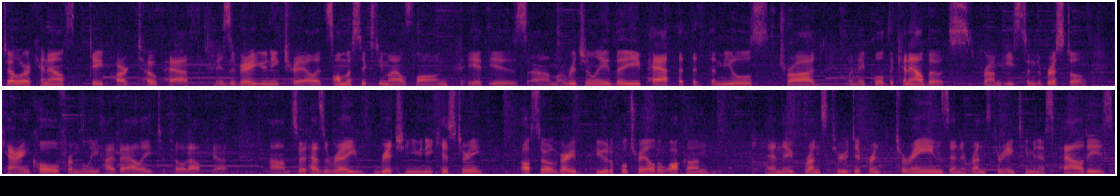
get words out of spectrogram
Delaware Canal State Park towpath is a very unique trail. It's almost 60 miles long. It is um, originally the path that the, the, mules trod when they pulled the canal boats from Easton to Bristol, carrying coal from the Lehigh Valley to Philadelphia. Um, so it has a very rich and unique history. Also a very beautiful trail to walk on and it runs through different terrains and it runs through 18 municipalities.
